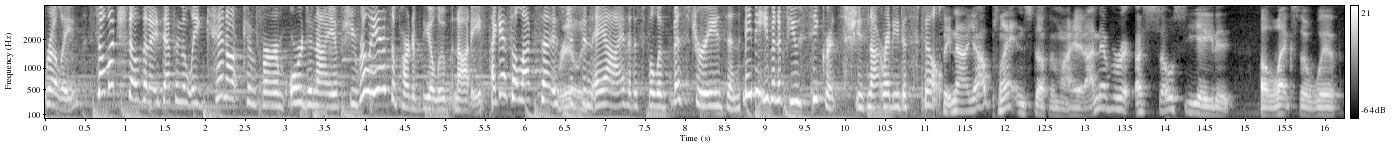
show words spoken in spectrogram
really. So much so that I definitely cannot confirm or deny if she really is a part of the Illuminati. I guess Alexa is just an AI that is full of mysteries and maybe even a few secrets she's not ready to spill. See, now y'all planting stuff in my head. I never associated Alexa with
